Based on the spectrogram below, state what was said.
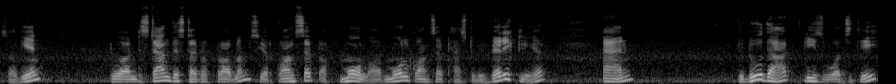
So again to understand this type of problems your concept of mole or mole concept has to be very clear and to do that please watch the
